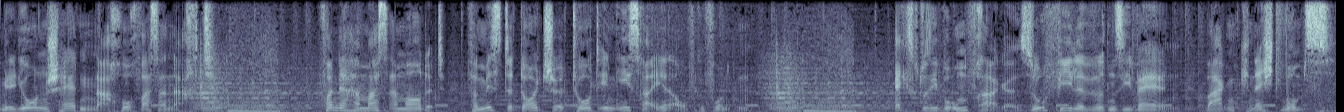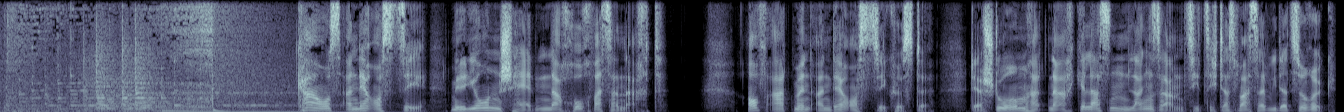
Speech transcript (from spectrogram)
Millionen Schäden nach Hochwassernacht. Von der Hamas ermordet. Vermisste Deutsche tot in Israel aufgefunden. Exklusive Umfrage. So viele würden sie wählen. Wagenknecht Wumms. Chaos an der Ostsee. Millionen Schäden nach Hochwassernacht. Aufatmen an der Ostseeküste. Der Sturm hat nachgelassen, langsam zieht sich das Wasser wieder zurück.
